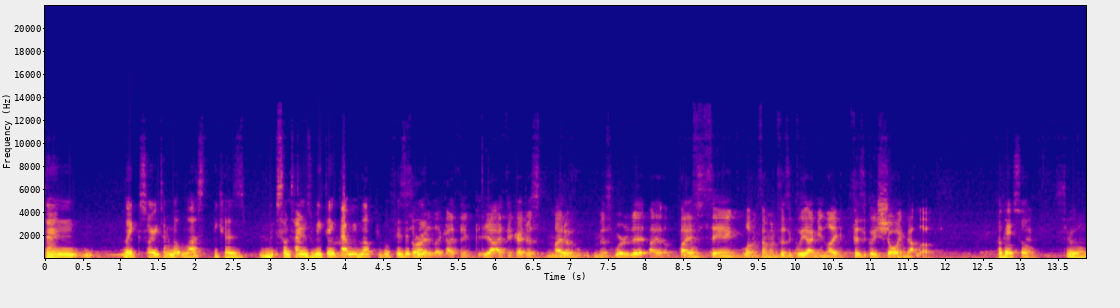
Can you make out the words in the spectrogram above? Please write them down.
Then, like, so are talking about lust? Because sometimes we think that we love people physically. Sorry, like I think yeah, I think I just might have misworded it. I, by saying loving someone physically, I mean like physically showing that love. Okay, so through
